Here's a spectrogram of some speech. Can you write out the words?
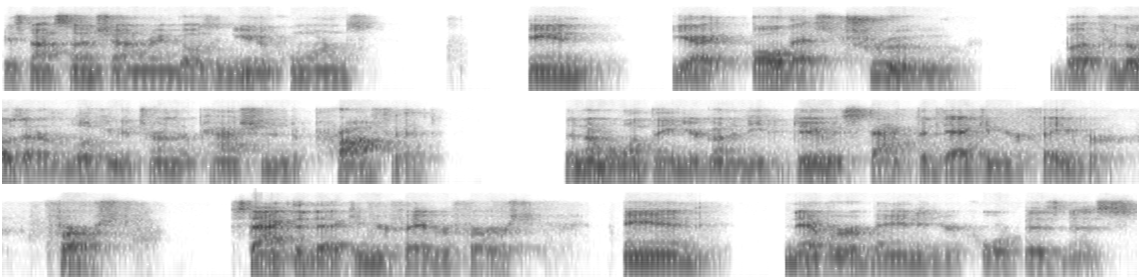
it's not sunshine, rainbows, and unicorns. And yeah, all that's true. But for those that are looking to turn their passion into profit, the number one thing you're going to need to do is stack the deck in your favor first. Stack the deck in your favor first and never abandon your core business.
